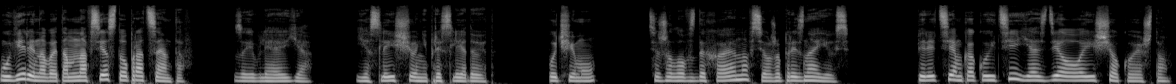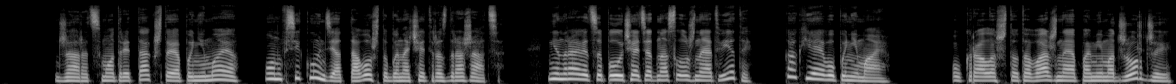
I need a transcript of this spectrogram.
«Уверена в этом на все сто процентов», — заявляю я, «если еще не преследуют». «Почему?» Тяжело вздыхаю, но все же признаюсь. Перед тем, как уйти, я сделала еще кое-что. Джаред смотрит так, что я понимаю, он в секунде от того, чтобы начать раздражаться. Не нравится получать односложные ответы? Как я его понимаю? Украла что-то важное помимо Джорджии?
